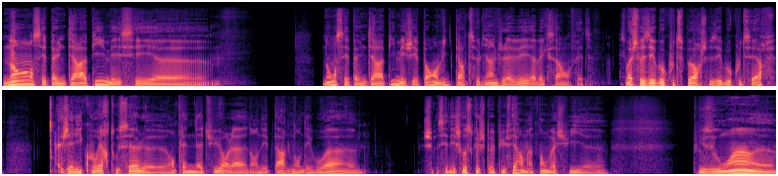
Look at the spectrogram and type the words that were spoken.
Non, c'est pas une thérapie, mais c'est. Euh... Non, c'est pas une thérapie, mais j'ai pas envie de perdre ce lien que j'avais avec ça en fait. Moi, je faisais beaucoup de sport, je faisais beaucoup de surf. J'allais courir tout seul euh, en pleine nature, là, dans des parcs, dans des bois. Euh. c'est des choses que je peux plus faire maintenant. Moi, je suis euh, plus ou moins,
